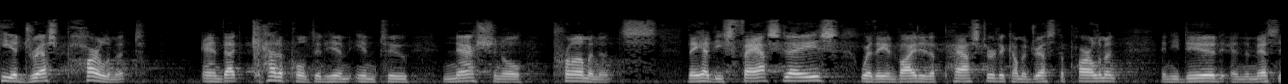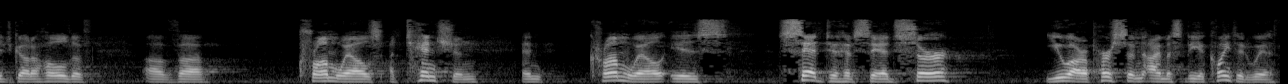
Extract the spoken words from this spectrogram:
he addressed Parliament, and that catapulted him into national prominence. They had these fast days where they invited a pastor to come address the parliament, and he did, and the message got a hold of, of uh, Cromwell's attention, and Cromwell is said to have said, Sir, you are a person I must be acquainted with.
